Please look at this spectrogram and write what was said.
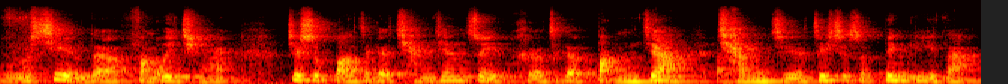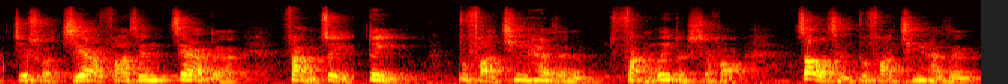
无限的防卫权，就是把这个强奸罪和这个绑架、抢劫这些是并立的。就说只要发生这样的犯罪，对不法侵害人防卫的时候。造成不法侵害人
